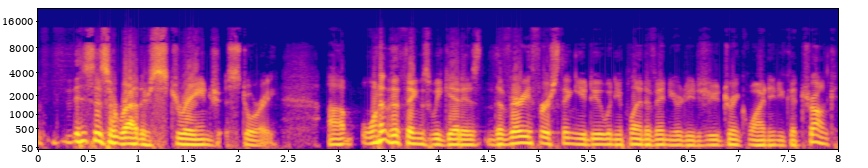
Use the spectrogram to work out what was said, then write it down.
this is a rather strange story. Uh, one of the things we get is the very first thing you do when you plant a vineyard is you drink wine and you get drunk.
